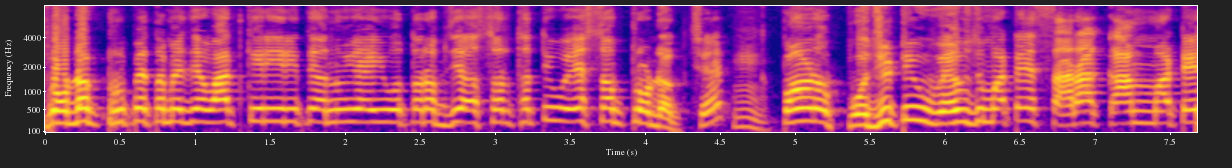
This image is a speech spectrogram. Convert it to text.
પ્રોડક્ટ રૂપે તમે જે વાત કરી એ રીતે અનુયાયીઓ તરફ જે અસર થતી હોય એ સબ પ્રોડક્ટ છે. પણ પોઝિટિવ વેવ્સ માટે સારા કામ માટે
